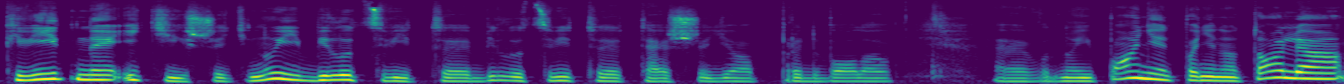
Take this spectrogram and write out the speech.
квітне і тішить. Ну і білоцвіт. Е, Білоцвіт е, теж я придбала в одної пані, пані Наталя.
